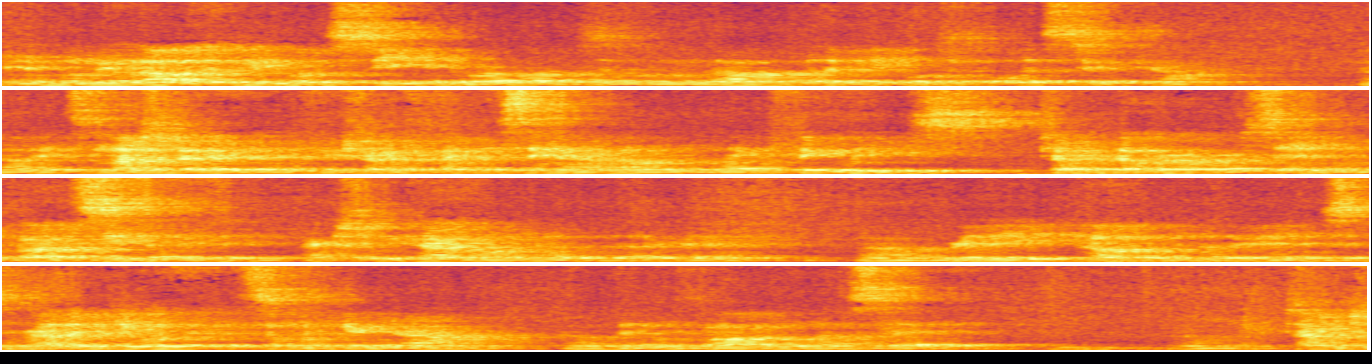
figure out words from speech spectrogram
And then when we allow other people to speak into our lives and when we allow other people to hold us to account, uh, it's much better than if we try to fight this thing on our own, like fig leaves, try to cover up our sin when God sees everything. Actually, we have one another that are going to um, really help one another in this and rather deal with it with someone here now um, than with God on the last day. Um, time check.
